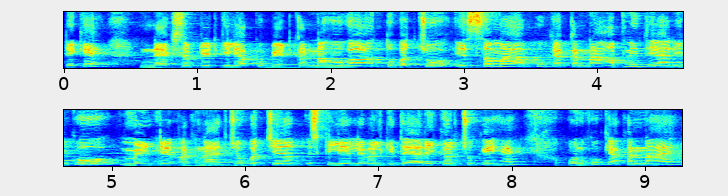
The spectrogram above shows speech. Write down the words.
ठीक है? नेक्स्ट अपडेट के लिए आपको वेट करना होगा। तो बच्चों, इस समय आपको क्या करना अपनी तैयारी को मेंटेन रखना है। जो बच्चे अब इसके लिए लेवल की तैयारी कर चुके हैं, उनको क्या करना है?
